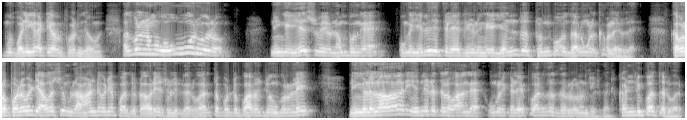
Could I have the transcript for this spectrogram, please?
வழிகாட்டியாக புரிஞ்சவங்க. அதுபோல் நம்ம ஒவ்வொருவரும் நீங்கள் இயேசுவை நம்புங்க உங்கள் இருதயத்தில் ஏற்றிக்கிடுங்க எந்த துன்பம் வந்தாலும் உங்களுக்கு கவலை இல்லை. கவலைப்பட வேண்டிய அவசியம் இல்லை. ஆண்டவரே பார்த்துட்டோம் அவரே சொல்லியிருக்காரு வருத்தப்பட்டு பாரம் பொருளே நீங்கள் எல்லாரும் என்னிடத்தில் வாங்க உங்களுக்கு இளைப்பாறுதல் தருவோம்னு சொல்லியிருக்கார் கண்டிப்பாக தருவார்.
